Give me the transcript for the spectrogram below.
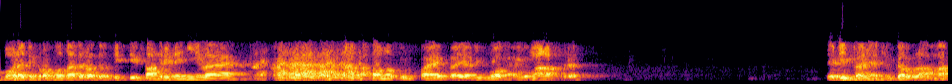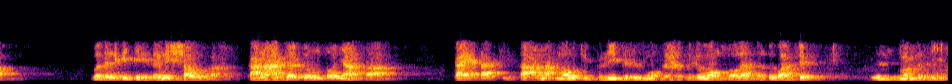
Boleh di itu untuk fiktif santri nyile. Sama tono survei bayar uang, itu malah berat. Jadi banyak juga ulama. Buat ini cerita, ini syauka. Karena ada contoh nyata. Kayak tadi, tanah mau dibeli germo. Itu uang soleh tentu wajib membeli.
